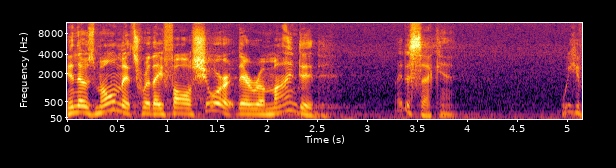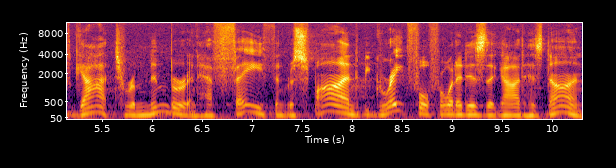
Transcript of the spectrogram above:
In those moments where they fall short, they're reminded wait a second, we have got to remember and have faith and respond, be grateful for what it is that God has done.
